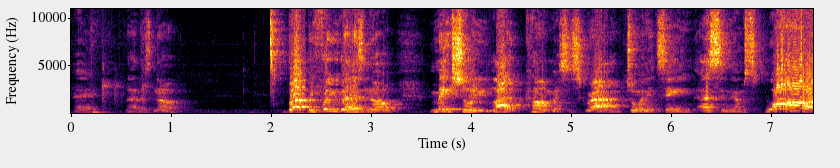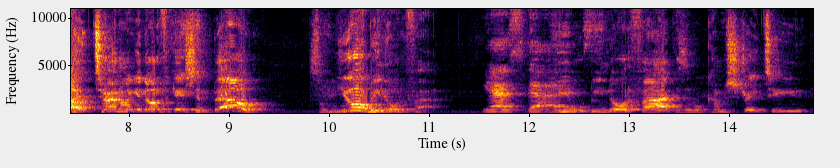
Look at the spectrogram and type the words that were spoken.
Hey, let us know. But before you let us know, make sure you like, comment, subscribe, join the team, S&M Squad. Turn on your notification bell so you'll be notified. Yes, guys. You will be notified because it will come straight to you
